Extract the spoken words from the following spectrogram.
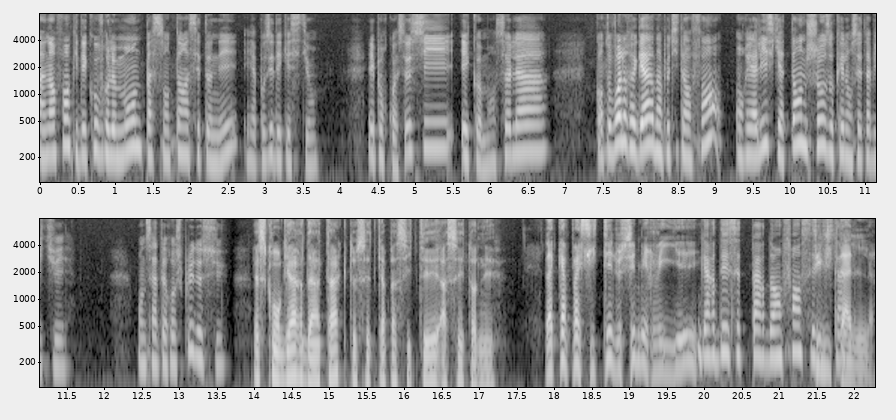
Un enfant qui découvre le monde passe son temps à s'étonner et à poser des questions. Et pourquoi ceci? Et comment cela? Quand on voit le regard d'un petit enfant, on réalise qu'il y a tant de choses auxquelles on s'est habitué. On ne s'interroge plus dessus. Est-ce qu'on garde intacte cette capacité à s'étonner? La capacité de s'émerveiller, Garder cette part d'enfance, c'est c'est vital. vital.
